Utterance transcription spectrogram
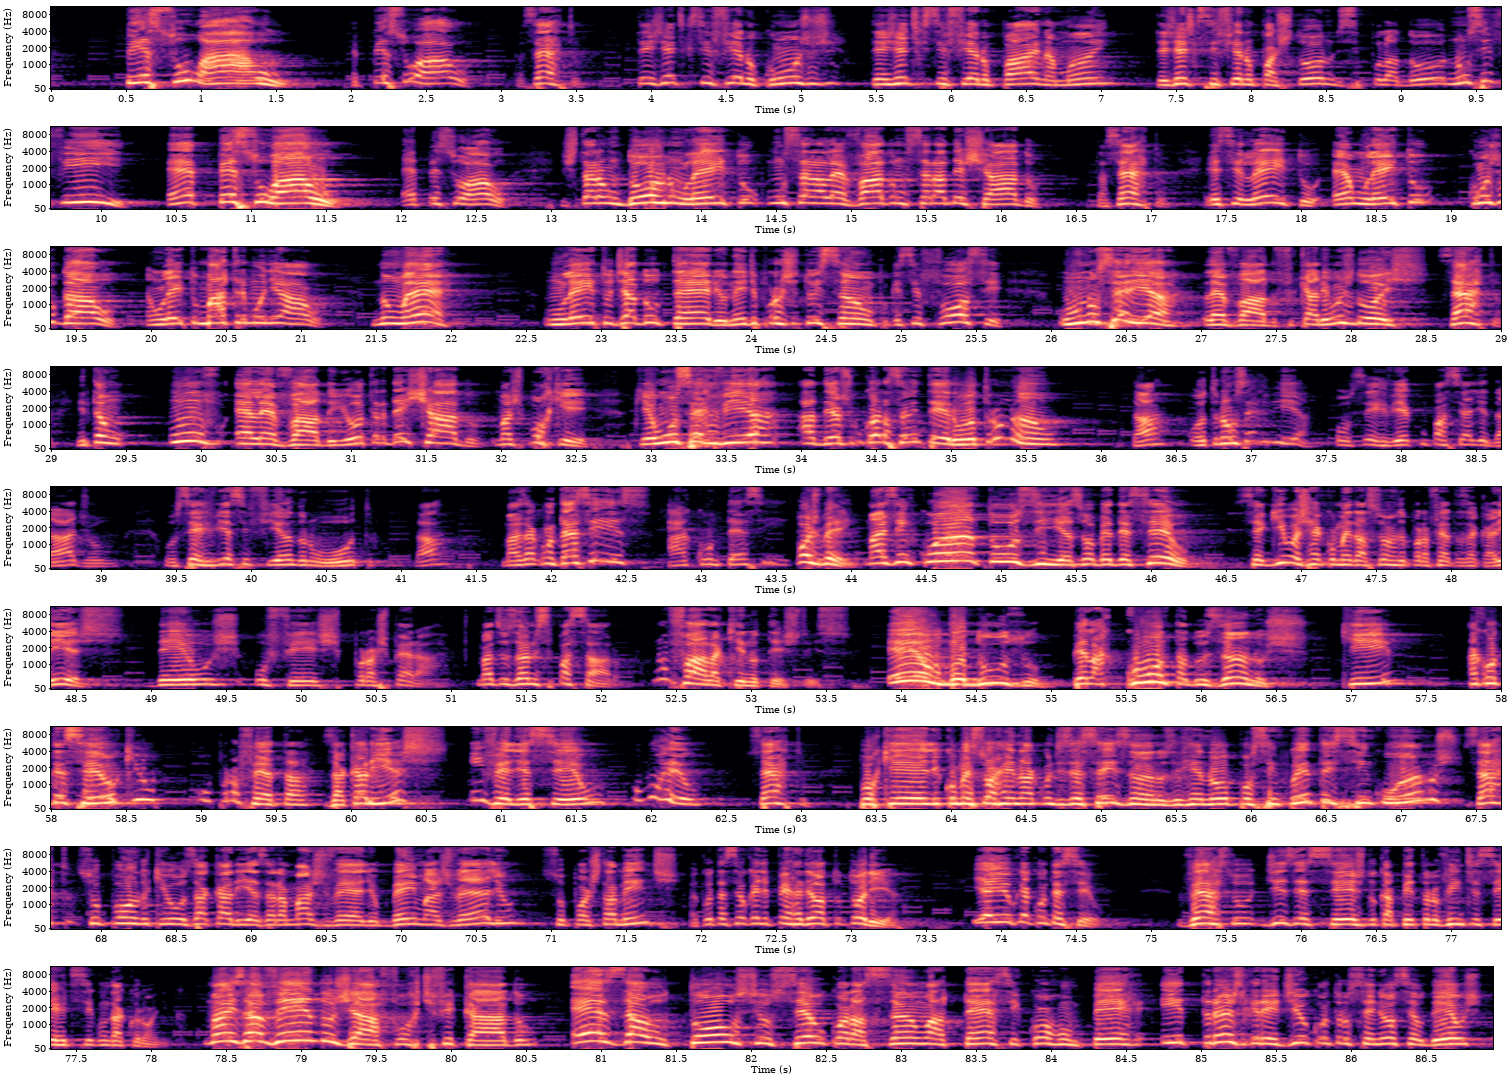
pessoal. É pessoal, tá certo? Tem gente que se fia no cônjuge, tem gente que se fia no pai, na mãe, tem gente que se fia no pastor, no discipulador. Não se fie. É pessoal. É pessoal. Estará um dor num leito, um será levado, um será deixado. Tá certo? Esse leito é um leito conjugal, é um leito matrimonial. Não é um leito de adultério, nem de prostituição, porque se fosse, um não seria levado, ficariam os dois, certo? Então, um é levado e outro é deixado. Mas por quê? Porque um servia a Deus com o coração inteiro, o outro não, tá? Outro não servia, ou servia com parcialidade, ou, ou servia se fiando no outro, tá? Mas acontece isso. Acontece isso. Pois bem, mas enquanto Uzias obedeceu, seguiu as recomendações do profeta Zacarias, Deus o fez prosperar. Mas os anos se passaram. Não fala aqui no texto isso. Eu deduzo, pela conta dos anos, que aconteceu que o, o profeta Zacarias envelheceu ou morreu, certo? Porque ele começou a reinar com 16 anos e reinou por 55 anos, certo? Supondo que o Zacarias era mais velho, bem mais velho, supostamente, aconteceu que ele perdeu a tutoria. E aí o que aconteceu? Verso 16 do capítulo 26 de 2 Crônica. Mas havendo já fortificado, exaltou-se o seu coração até se corromper e transgrediu contra o Senhor seu Deus,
